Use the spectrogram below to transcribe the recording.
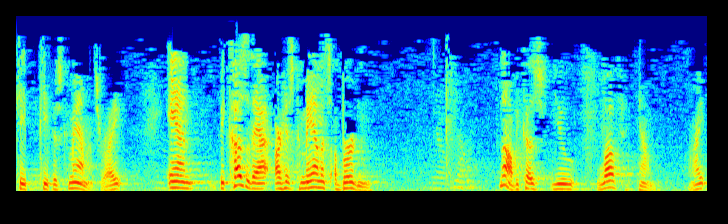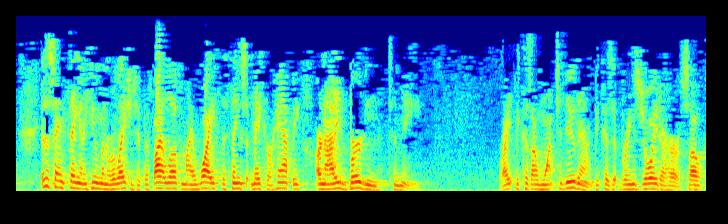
Keep, keep His commandments, right? And because of that, are His commandments a burden? No. No, because you love Him. Right? It's the same thing in a human relationship. If I love my wife, the things that make her happy are not a burden to me. Right? Because I want to do them, because it brings joy to her. So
